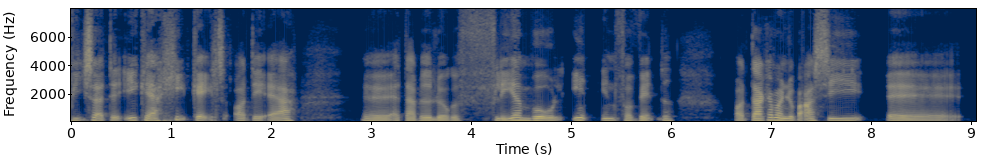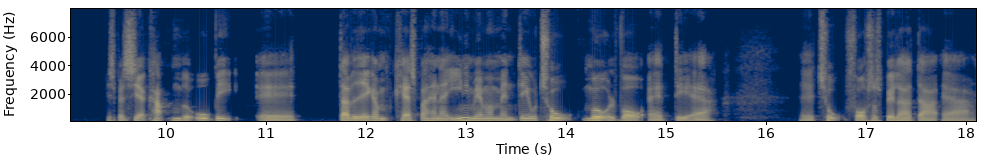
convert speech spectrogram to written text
viser, at det ikke er helt galt, og det er, øh, at der er blevet lukket flere mål ind end forventet. Og der kan man jo bare sige, øh, hvis man ser kampen mod OB, øh, der ved jeg ikke, om Kasper han er enig med mig, men det er jo to mål, hvor at det er øh, to forsvarsspillere, der er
